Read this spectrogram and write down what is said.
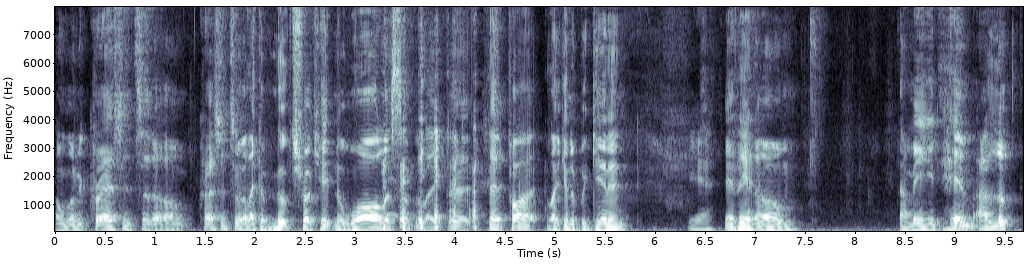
I'm gonna crash into the um, crash into like a milk truck hitting a wall or something like that. That part like in the beginning. Yeah. And then um I mean him I looked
